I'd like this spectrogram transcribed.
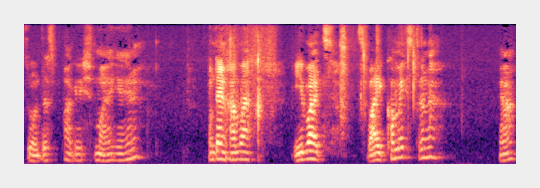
So, das packe ich mal hier hin. Und dann haben wir jeweils zwei Comics drin. Ja.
